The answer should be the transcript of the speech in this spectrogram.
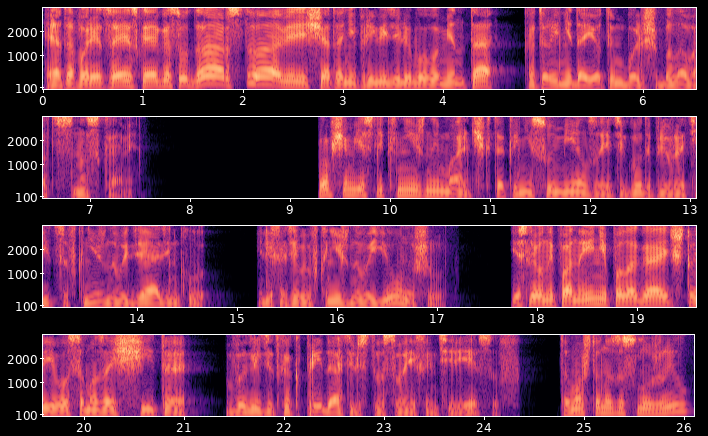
«Это полицейское государство!» — верещат они при виде любого мента, который не дает им больше баловаться с носками. В общем, если книжный мальчик так и не сумел за эти годы превратиться в книжного дяденьку или хотя бы в книжного юношу, если он и поныне полагает, что его самозащита выглядит как предательство своих интересов, то, может, он и заслужил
